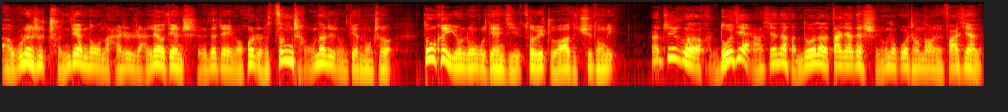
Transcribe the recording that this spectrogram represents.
啊，无论是纯电动的还是燃料电池的这个，或者是增程的这种电动车，都可以用轮毂电机作为主要的驱动力。那这个很多见啊，现在很多的大家在使用的过程当中也发现了，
